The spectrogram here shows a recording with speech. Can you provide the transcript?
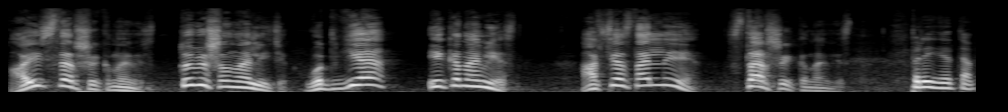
а есть старший экономист, то бишь аналитик. Вот я экономист, а все остальные старший экономист. Принято.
